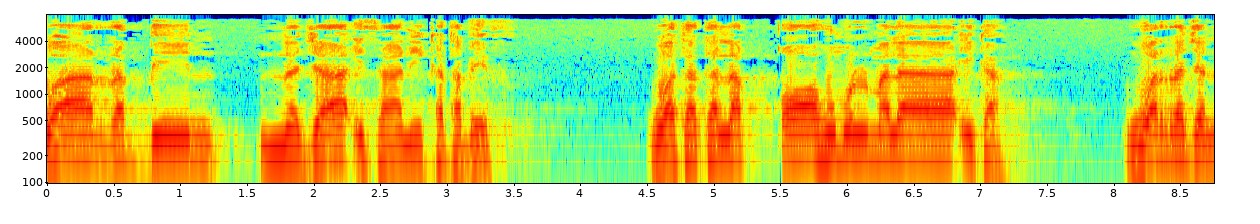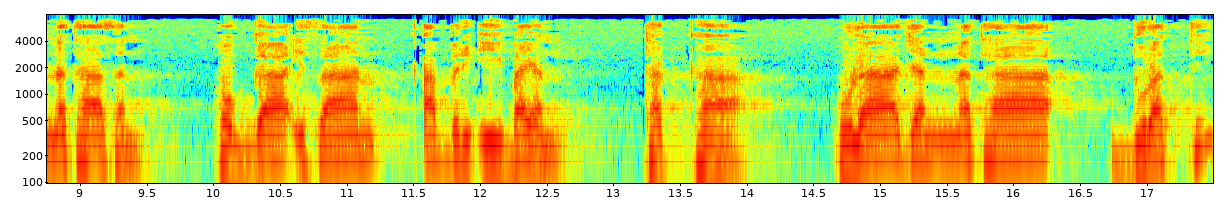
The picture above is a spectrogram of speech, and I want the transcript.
Waan rabbiin najaa isaanii katabeef وتتلقاهم الملائكة. ور جنتاسا هقا إسان أبرئي بيا تكا. هلا جنتا درتي.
